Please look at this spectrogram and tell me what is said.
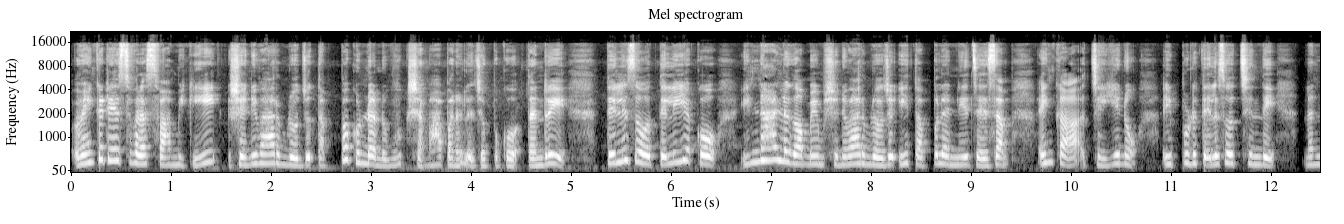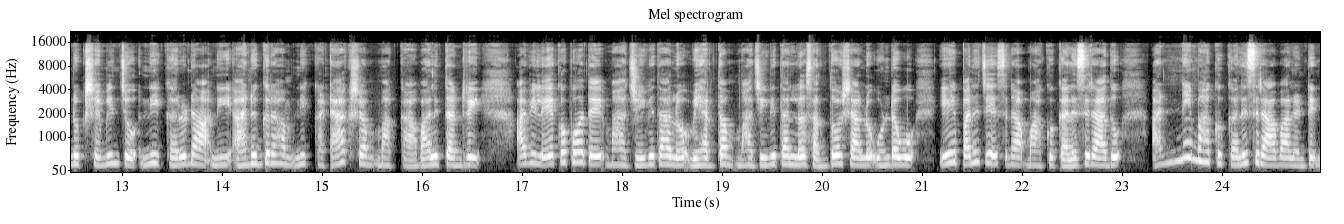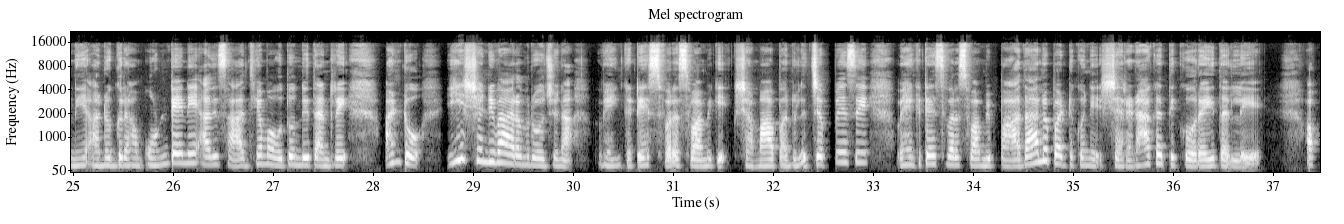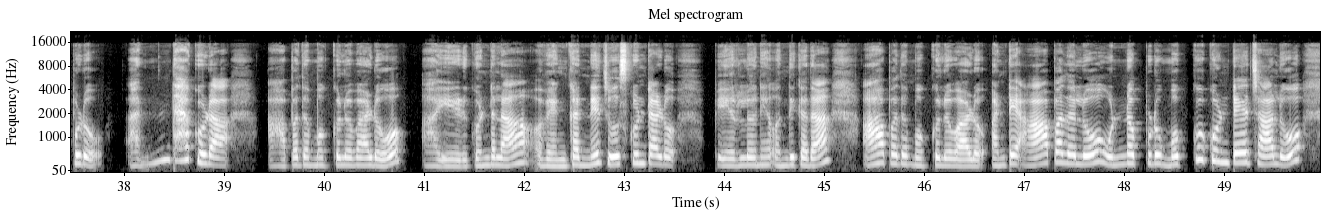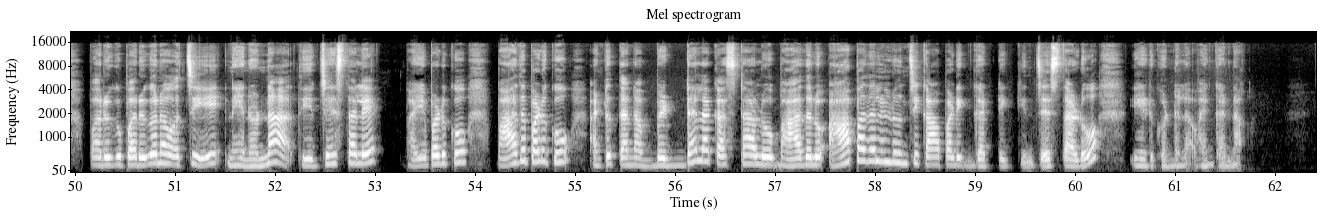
వెంకటేశ్వర స్వామికి శనివారం రోజు తప్పకుండా నువ్వు క్షమాపణలు చెప్పుకో. తండ్రి తెలుసో తెలియకో ఇన్నాళ్ళుగా మేము శనివారం రోజు ఈ తప్పులన్నీ చేశాం. ఇంకా చెయ్యను. ఇప్పుడు తెలిసొచ్చింది. నన్ను క్షమించు. నీ కరుణ నీ అనుగ్రహం నీ కటాక్షం మాకు కావాలి తండ్రి. అవి లేకపోతే మా జీవితాలు వ్యర్థం మా జీవితాల్లో సంతోషాలు ఉండవు. ఏ పని చేసినా మాకు కలిసి రాదు. అన్నీ మాకు కలిసి రావాలంటే నీ అనుగ్రహం ఉంటేనే అది సాధ్యం అవుతుంది తండ్రి అంటూ ఈ శనివారం రోజున వెంకటేశ్వర స్వామికి క్షమాపణలు చెప్పేసి వెంకటేశ్వర స్వామి పాదాలు పట్టుకుని శరణాగతి కోరై తల్లి. అప్పుడు అంతా కూడా ఆపద మొక్కుల వాడు ఆ ఏడుకొండల వెంకన్నే చూసుకుంటాడు. పేరులోనే ఉంది కదా ఆపద మొక్కులు వాడు. అంటే ఆపదలో ఉన్నప్పుడు మొక్కుకుంటే చాలు పరుగు పరుగున వచ్చి నేనున్నా తీర్చేస్తలే. భయపడుకు బాధపడుకు అంటూ తన బిడ్డల కష్టాలు బాధలు ఆపదల నుంచి కాపాడి గట్టెక్కించేస్తాడు ఏడుకొండల వెంకన్న.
